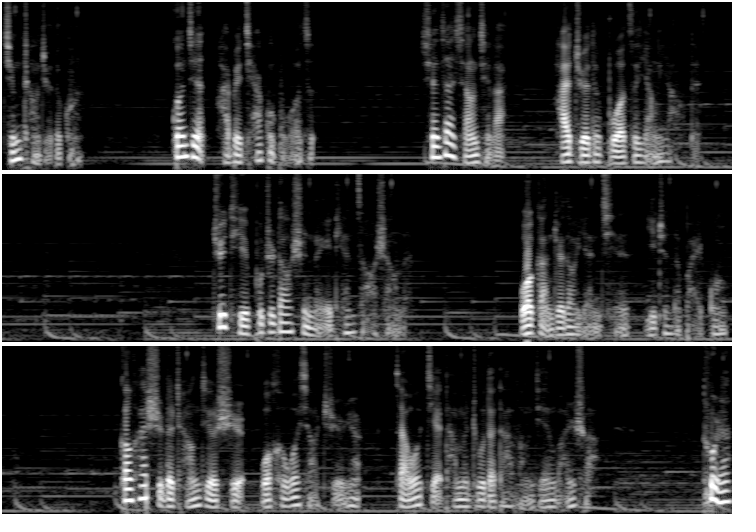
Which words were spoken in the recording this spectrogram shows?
经常觉得困。关键还被掐过脖子，现在想起来，还觉得脖子痒痒的。具体不知道是哪一天早上了，我感觉到眼前一阵的白光。刚开始的场景是我和我小侄女在我姐他们住的大房间玩耍，突然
